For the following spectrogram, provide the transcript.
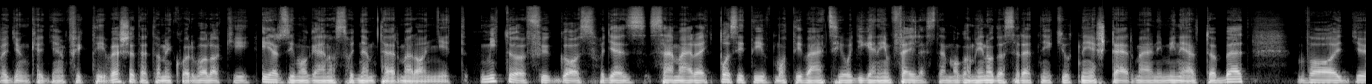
vegyünk egy ilyen fiktív esetet, amikor valaki érzi magán azt, hogy nem termel annyit. Mitől függ az, hogy ez számára egy pozitív motiváció, hogy igen, én fejlesztem magam, én oda szeretnék jutni és termelni minél többet, vagy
